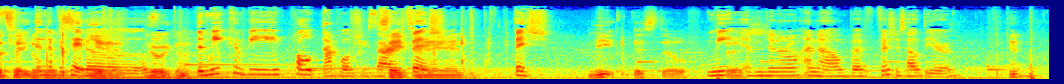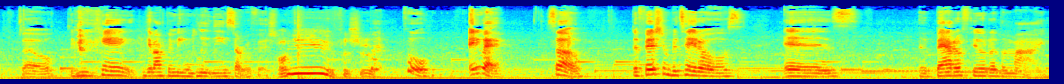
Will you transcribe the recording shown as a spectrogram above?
the potatoes And the potatoes. yeah here we go The meat could be poult, not poultry. Sorry, fish. Fish. meat is still Meat fish. in general, I know, but fish is healthier. yeah. So if you can't get off the meat completely, start with fish. oh yeah, yeah for sure Cool. Anyway, so the fish and potatoes is the battlefield of the mind.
